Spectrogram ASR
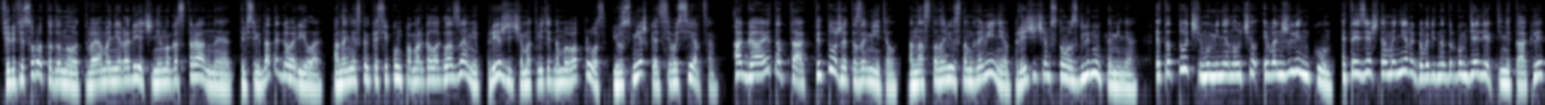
«Ферифисуро Тодоно, твоя манера речи немного странная. Ты всегда так говорила?» Она несколько секунд поморгала глазами, прежде чем ответить на мой вопрос, и усмешкой от всего сердца. «Ага, это так, ты тоже это заметил». Она остановилась на мгновение, прежде чем снова взглянуть на меня. «Это то, чему меня научил Эванжелин Кун. Это изящная манера говорить на другом диалекте, не так ли?»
